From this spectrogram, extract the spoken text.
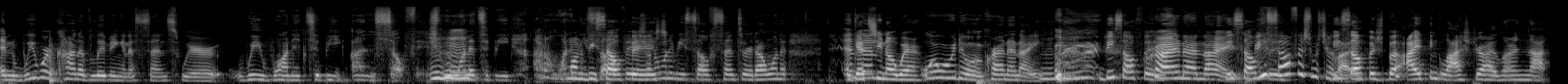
And we were kind of living in a sense where we wanted to be unselfish. We mm-hmm. wanted to be, I don't want to be, be selfish. I don't want to be self centered. I want to. It gets you nowhere. What were we doing? Crying at night. Mm-hmm. Be selfish. Crying at night. Be selfish. Be selfish with your Be life. selfish. But I think last year I learned that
